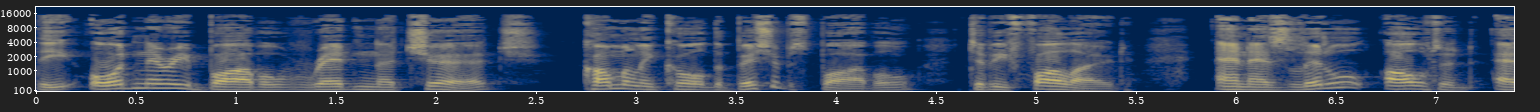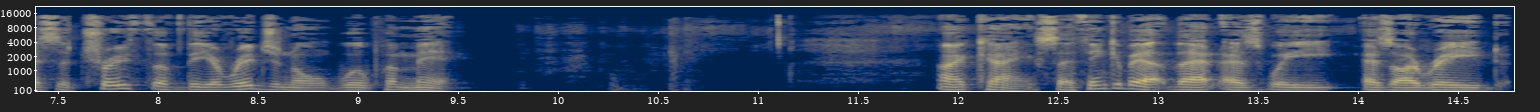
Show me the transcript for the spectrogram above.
The ordinary Bible read in a church commonly called the Bishop's Bible, to be followed, and as little altered as the truth of the original will permit. Okay, so think about that as we as I read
